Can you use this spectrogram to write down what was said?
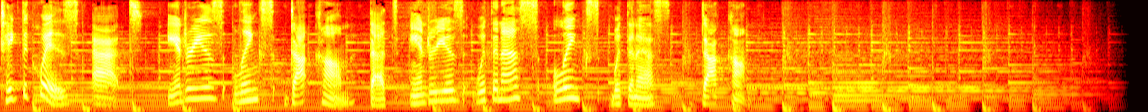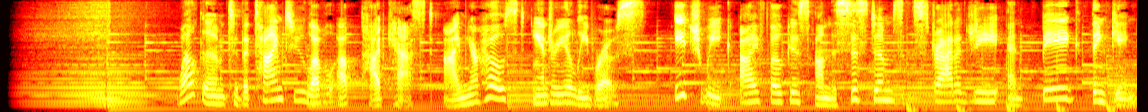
Take the quiz at andreaslinks.com. That's Andrea's with an S, links with an S.com. Welcome to the Time to Level Up podcast. I'm your host, Andrea Liebross. Each week, I focus on the systems, strategy, and big thinking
